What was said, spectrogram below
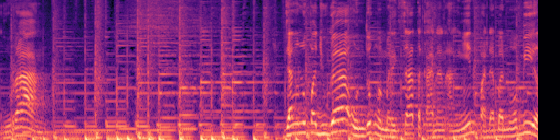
kurang. Jangan lupa juga untuk memeriksa tekanan angin pada ban mobil.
